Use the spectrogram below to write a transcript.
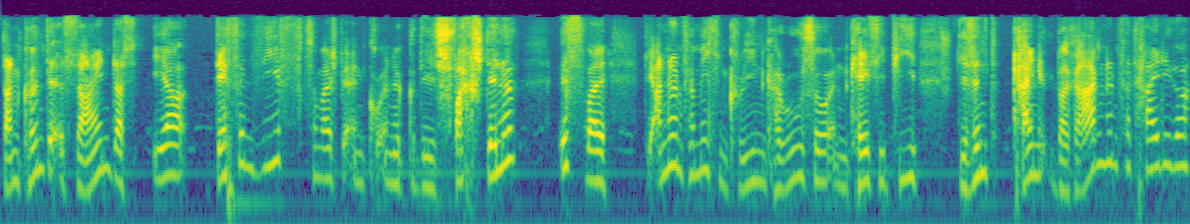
dann könnte es sein, dass er defensiv zum Beispiel eine, eine, die Schwachstelle ist, weil die anderen für mich, ein Green, Caruso, ein KCP, die sind keine überragenden Verteidiger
